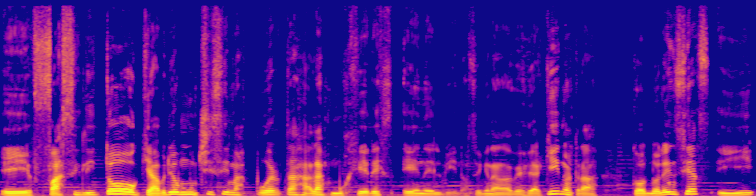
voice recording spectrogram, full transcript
eh, facilitó, que abrió muchísimas puertas a las mujeres en el vino. Así que nada, desde aquí nuestras condolencias y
